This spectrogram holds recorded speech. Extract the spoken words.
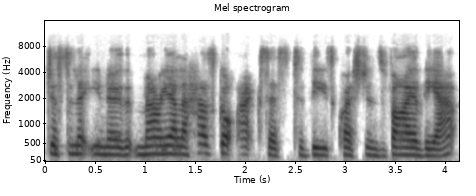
just to let you know that Mariela has got access to these questions via the app.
